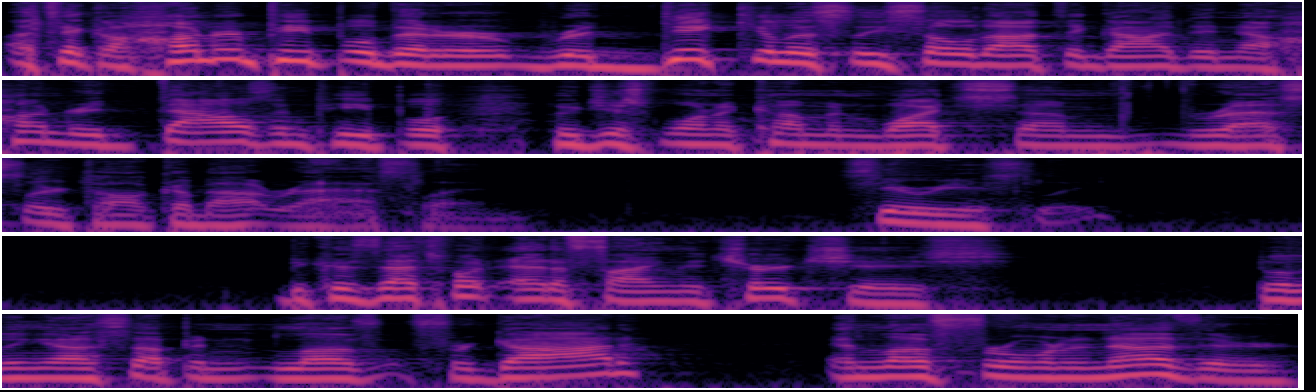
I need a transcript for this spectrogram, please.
I take 100 people that are ridiculously sold out to God than 100,000 people who just want to come and watch some wrestler talk about wrestling. Seriously because that's what edifying the church is building us up in love for God and love for one another.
